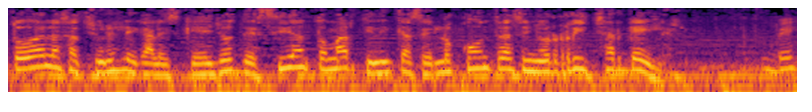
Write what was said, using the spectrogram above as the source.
Todas las acciones legales que ellos decidan tomar tienen que hacerlo contra el señor Richard Gayler. Ve.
